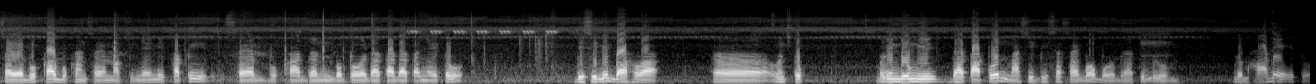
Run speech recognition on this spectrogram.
saya buka bukan saya maksudnya ini tapi saya buka dan bobol data-datanya itu. Di sini bahwa eh, untuk melindungi data pun masih bisa saya bobol berarti belum belum HD itu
